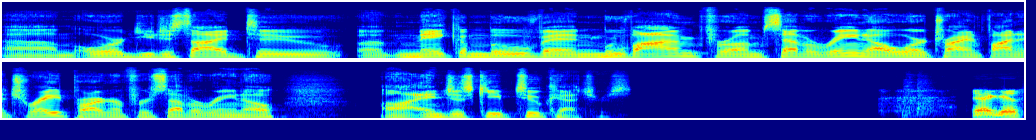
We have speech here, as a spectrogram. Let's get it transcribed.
Um, or do you decide to uh, make a move and move on from Severino, or try and find a trade partner for Severino, uh, and just keep two catchers? Yeah, I guess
